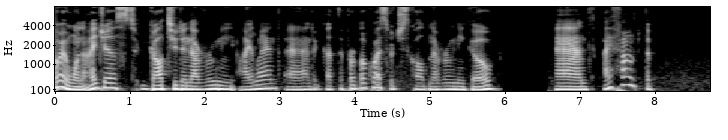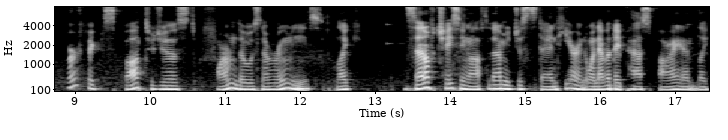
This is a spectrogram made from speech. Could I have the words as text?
everyone, I just got to the Naruni Island and got the purple quest which is called Naruni Go and I found the perfect spot to just farm those Narunis. Like instead of chasing after them you just stand here and whenever they pass by and like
